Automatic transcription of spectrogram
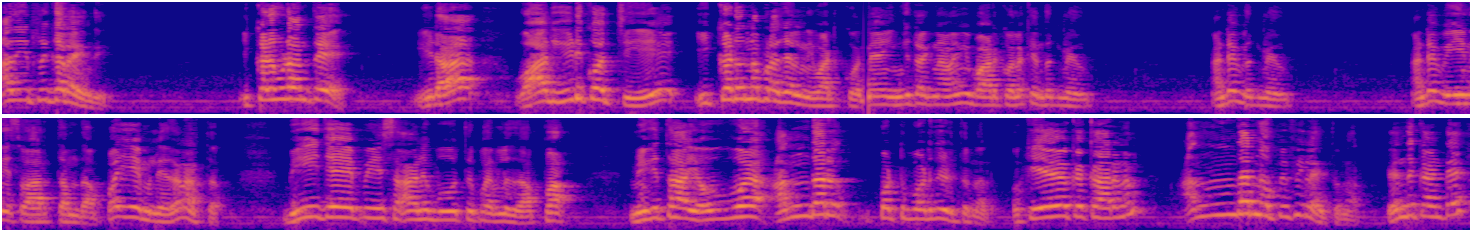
అది ట్రిగ్గర్ అయింది. ఇక్కడ కూడా అంతే. ఈడ వాడు ఈడికొచ్చి ఇక్కడున్న ప్రజల్ని పట్టుకొని ఇంగిత జ్ఞానం ఈ వాడుకోలేక ఎందుకు లేదు? అంటే ఎందుకు లేదు? అంటే వీని స్వార్థం తప్ప ఏమి లేదని అర్థం. బీజేపీ సానుభూతి పరులు తప్ప. మిగతా ఎవ్వ అందరూ పొట్టు తిడుతున్నారు. ఒకే ఒక కారణం అందరు నొప్పి ఫీల్ అవుతున్నారు. ఎందుకంటే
